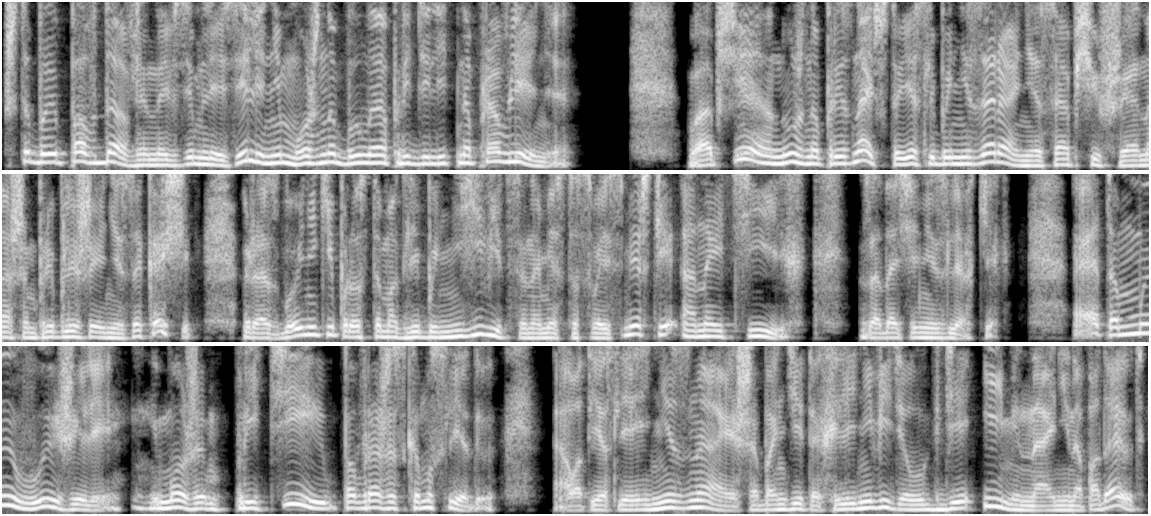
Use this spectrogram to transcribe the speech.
чтобы по вдавленной в земле зелени можно было определить направление. Вообще, нужно признать, что если бы не заранее сообщивший о нашем приближении заказчик, разбойники просто могли бы не явиться на место своей смерти, а найти их. Задача не из легких. Это мы выжили и можем прийти по вражескому следу. А вот если не знаешь о бандитах или не видел, где именно они нападают,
